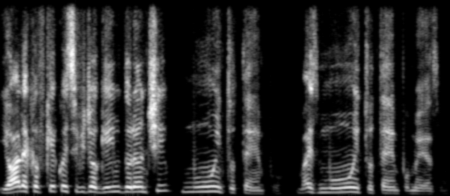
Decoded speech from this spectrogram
E olha que eu fiquei com esse videogame durante muito tempo, mas muito tempo mesmo.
